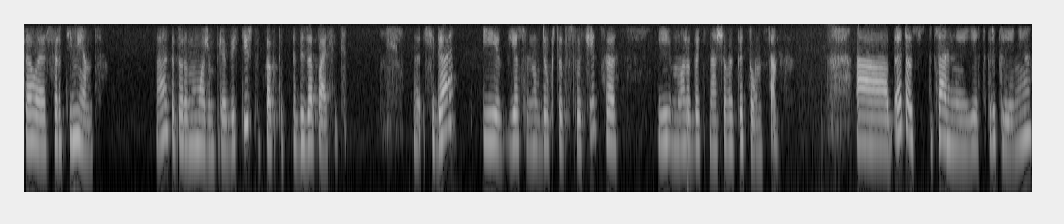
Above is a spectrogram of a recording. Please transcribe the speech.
целый ассортимент да, который мы можем приобрести, чтобы как-то обезопасить э, себя и если ну, вдруг что-то случится, и, может быть, нашего питомца. А, это специальные есть крепления,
